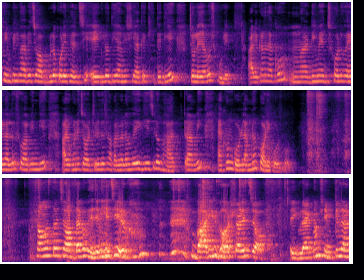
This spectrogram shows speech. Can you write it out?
সিম্পলভাবে চপগুলো করে ফেলছি, এইগুলো দিয়ে আমি শিয়াকে খেতে দিয়েই চলে যাব স্কুলে। আর এখানে দেখো ডিমের ঝোল হয়ে গেল সোয়াবিন দিয়ে। আর ওখানে চচ্চড়ি তো সকালবেলা হয়ে গিয়েছিল, ভাতটা আমি এখন করলাম না, পরে করব। সমস্ত চপ দেখো, ভেজে নিয়েছি এরকম। বাড়ির ঘর সারের চপ, এইগুলো একদম সিম্পল আর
